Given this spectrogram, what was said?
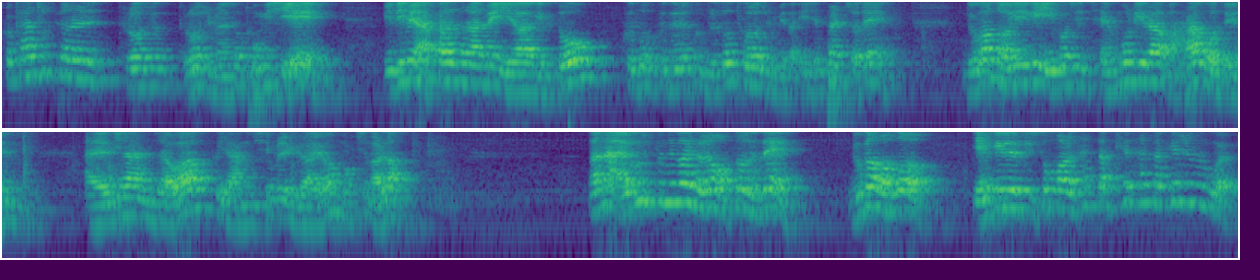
그렇게 한쪽 편을 들어주, 들어주면서 동시에 믿음이 약한 사람의 이야기도 그 소- 그들의 손들도 들어줍니다. 28절에 누가 너희에게 이것이 재물이라 말하거든 알게 한 자와 그 양심을 위하여 먹지 말라. 나는 알고 싶은 생각이 전혀 없었는데 누가 와서 얘기를 귓속말로 살짝 해, 살짝 해주는 거예요.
